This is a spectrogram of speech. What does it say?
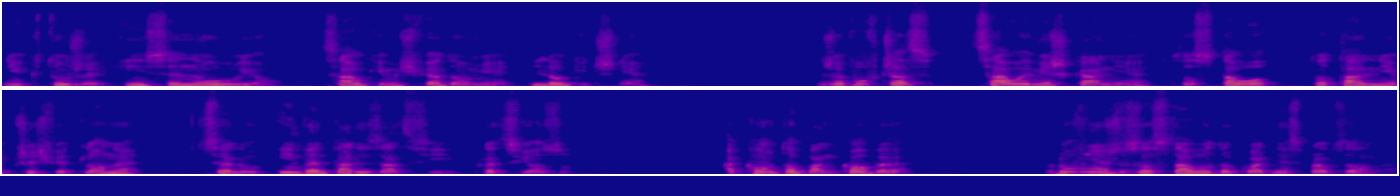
Niektórzy insynuują całkiem świadomie i logicznie, że wówczas całe mieszkanie zostało totalnie prześwietlone w celu inwentaryzacji precjozów, a konto bankowe również zostało dokładnie sprawdzone.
